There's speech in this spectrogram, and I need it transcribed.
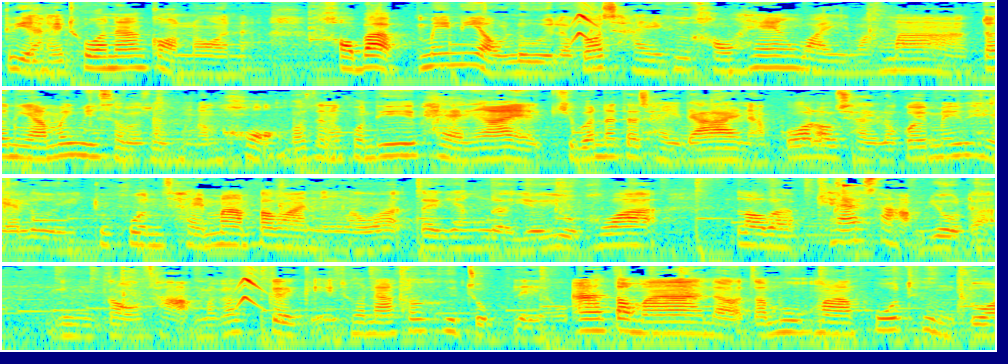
เกลี่ยให้ทั่วหน้าก่อนนอนอะเขาแบบไม่เหนียวเลยแล้วก็ใช้คือเขาแห้งไวมากๆตัวเนี้ไม่มีส่วนผสมของน้ำหอมเพราะฉะนั้นคนที่แพ้ง่ายอะคิดว่าน่าจะใช้ได้นะเพราะว่าเราใช้เราก็ไม่แพ้เลย ทุกคนใช้มาประมาณหนึ่งแล้วอะแต่ยังเหลือเยอะอยู่เพราะว่า เราแบบแค่ 3 หยดอะหนึ่งสองสามแล้วก็เกลี่ยๆทั่วหน้าก็คือจบแล้วอะต่อมาเดี๋ยวจะมาพูดถึงตัว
